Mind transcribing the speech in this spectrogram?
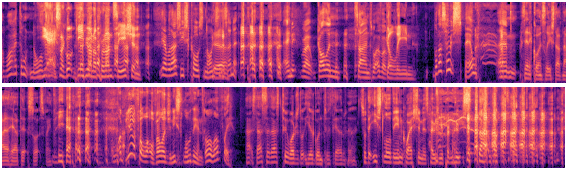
Well, I don't know. Yes, I got gave you on a pronunciation. Yeah, well, that's East Coast nonsense, Yeah. isn't it? Any, right, Gullen Sands, whatever. Gulleen. well, that's how it's spelled. Um, It's any consolation. I've neither heard it, so it's fine. yeah, A beautiful little village in East Lothian. Oh, lovely. That's that's that's two words you don't hear going together. so the East Lothian question is how do you pronounce that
